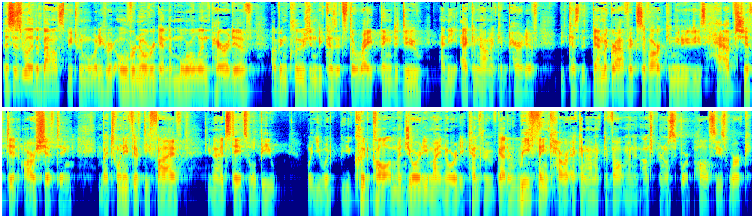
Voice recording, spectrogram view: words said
This is really the balance between what we heard over and over again the moral imperative of inclusion because it's the right thing to do, and the economic imperative because the demographics of our communities have shifted, are shifting, and by 2055, the United States will be what you would you could call a majority minority country. We've got to rethink how our economic development and entrepreneurial support policies work.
